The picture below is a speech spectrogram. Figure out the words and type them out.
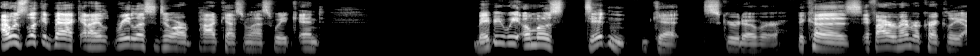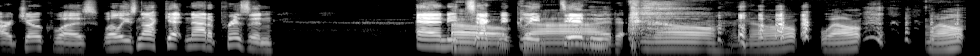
I was looking back and I re-listened to our podcast from last week, and maybe we almost didn't get screwed over because if I remember correctly, our joke was, "Well, he's not getting out of prison." And he Oh, technically didn't. God. No, no. well, well,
